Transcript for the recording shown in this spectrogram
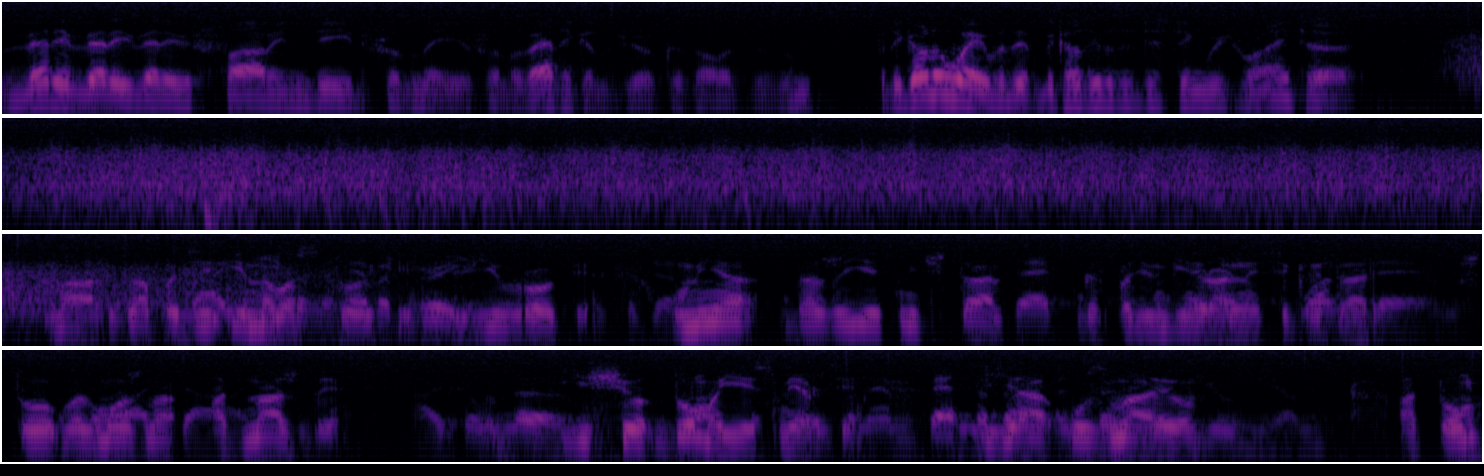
very, very, very far indeed from the, from the Vatican's view of Catholicism, but he got away with it because he was a distinguished writer. на Западе и на Востоке, в Европе. У меня даже есть мечта, господин генеральный секретарь, что, возможно, однажды, еще до моей смерти, я узнаю о том,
